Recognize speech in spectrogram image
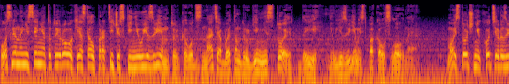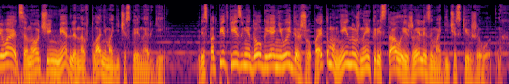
После нанесения татуировок я стал практически неуязвим, только вот знать об этом другим не стоит, да и неуязвимость пока условная. Мой источник хоть и развивается, но очень медленно в плане магической энергии. Без подпитки извне долго я не выдержу, поэтому мне и нужны кристаллы и железы магических животных.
